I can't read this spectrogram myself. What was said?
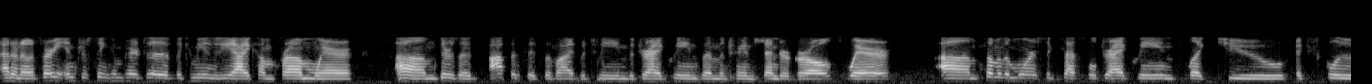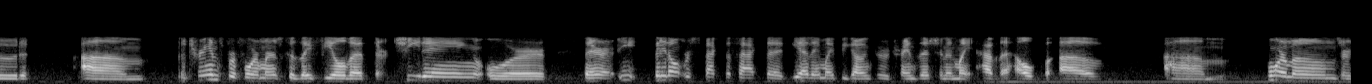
I don't know, it's very interesting compared to the community I come from where um, there's an opposite divide between the drag queens and the transgender girls where um, some of the more successful drag queens like to exclude um, the trans performers because they feel that they're cheating or they're they don't respect the fact that yeah they might be going through a transition and might have the help of um, hormones or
